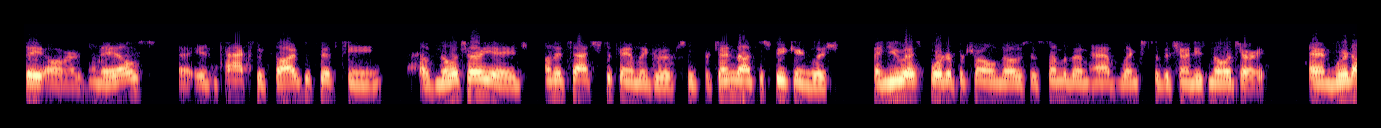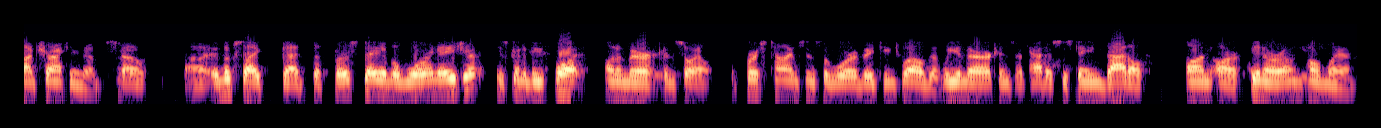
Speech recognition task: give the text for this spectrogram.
They are males uh, in packs of 5 to 15 of military age, unattached to family groups who pretend not to speak English, and U.S. Border Patrol knows that some of them have links to the Chinese military, and we're not tracking them. So uh, it looks like that the first day of a war in Asia is going to be fought on American soil. The first time since the War of 1812 that we Americans have had a sustained battle on our in our own homeland.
